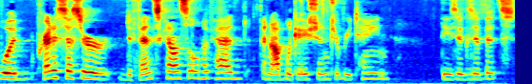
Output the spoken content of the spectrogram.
would predecessor defense counsel have had an obligation to retain these exhibits?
